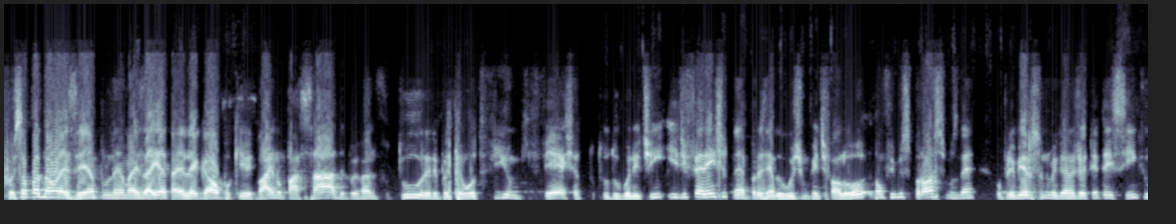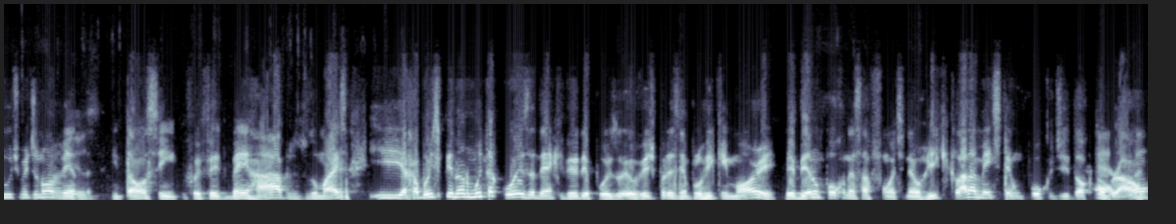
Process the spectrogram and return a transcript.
foi só pra dar um exemplo, né? Mas aí é é legal porque vai no passado, depois vai no futuro, depois tem outro filme que fecha tudo bonitinho. E diferente, né? Por exemplo, o último que a gente falou, são filmes próximos, né? O primeiro, se não me engano, é de 85 e o último é de 90. Isso. Então, assim, foi feito bem rápido e tudo mais. E acabou inspirando muita coisa, né? Que veio depois. Eu vejo, por exemplo, o Rick e Morty beberam um pouco nessa fonte, né? O Rick claramente tem um pouco de Dr. É, Brown.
